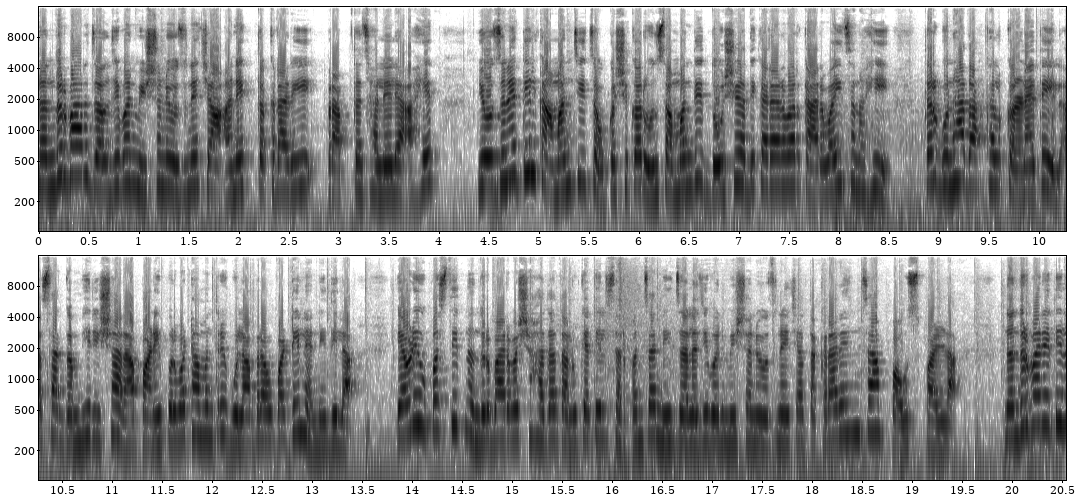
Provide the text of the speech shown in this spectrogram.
नंदुरबार जलजीवन मिशन योजनेच्या अनेक तक्रारी प्राप्त झालेल्या आहेत. योजनेतील कामांची चौकशी करून संबंधित दोषी अधिकाऱ्यांवर कारवाईच नाही तर गुन्हा दाखल करण्यात येईल असा गंभीर इशारा पाणीपुरवठा मंत्री गुलाबराव पाटील यांनी दिला. यावेळी उपस्थित नंदुरबार व शहादा तालुक्यातील सरपंचांनी जलजीवन मिशन योजनेच्या तक्रारींचा पाऊस पाडला. नंदुरबार येथील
